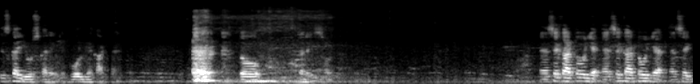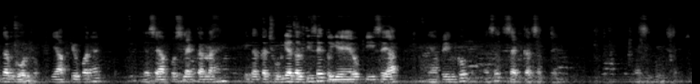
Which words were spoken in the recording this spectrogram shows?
इसका यूज़ करेंगे गोल में काटना है तो। चलिए सॉरी ऐसे काटो या ऐसे काटो या ऐसे एकदम गोल लो, ये आपके ऊपर है। जैसे आपको सिलेक्ट करना है इधर का छूट गया गलती से तो ये एरो की से आप यहाँ पे इनको ऐसे सेट कर सकते हैं। ऐसे इस टाइप से।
